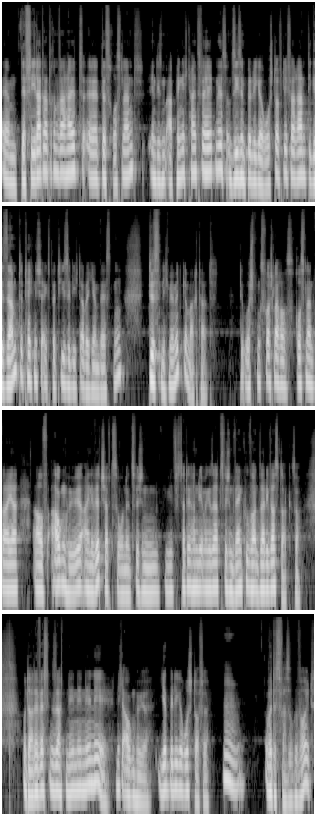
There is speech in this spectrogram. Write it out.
Ähm, der Fehler darin war halt, äh, dass Russland in diesem Abhängigkeitsverhältnis, und Sie sind billiger Rohstofflieferant, die gesamte technische Expertise liegt aber hier im Westen, das nicht mehr mitgemacht hat. Der Ursprungsvorschlag aus Russland war ja auf Augenhöhe eine Wirtschaftszone zwischen, wie haben die immer gesagt, zwischen Vancouver und Vladivostok. So. Und da hat der Westen gesagt, nee, nee, nee, nee, nicht Augenhöhe. Ihr billige Rohstoffe. Hm. Aber das war so gewollt.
